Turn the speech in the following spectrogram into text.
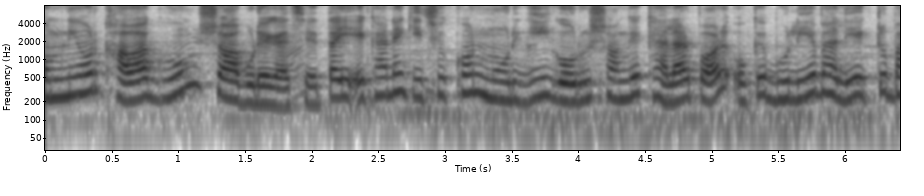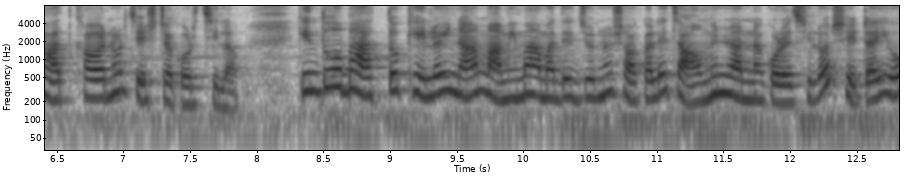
অমনি ওর খাওয়া ঘুম সব উড়ে গেছে। তাই এখানে কিছুক্ষণ মুরগি গরুর সঙ্গে খেলার পর ওকে ভুলিয়ে ভালিয়ে একটু ভাত খাওয়ানোর চেষ্টা করছিলাম। কিন্তু ও ভাত তো খেলোই না। মামিমা আমাদের জন্য সকালে চাউমিন রান্না করেছিল সেটাই ও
